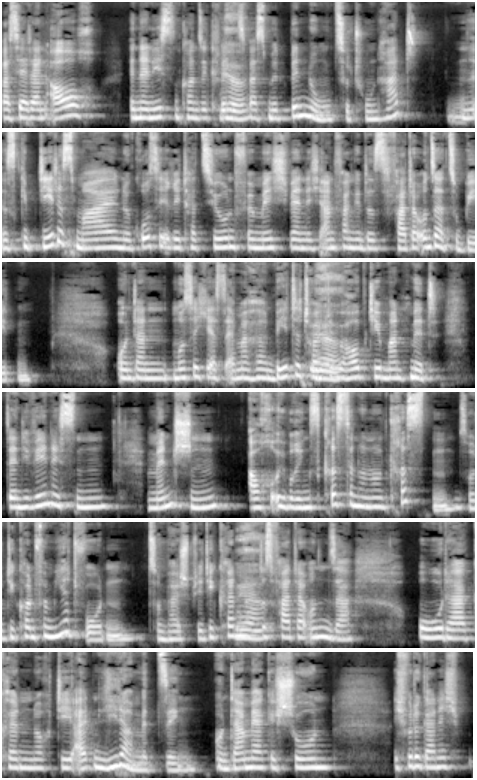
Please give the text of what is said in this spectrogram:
was ja dann auch in der nächsten Konsequenz ja. was mit Bindungen zu tun hat. Es gibt jedes Mal eine große Irritation für mich, wenn ich anfange, das Vaterunser zu beten. Und dann muss ich erst einmal hören, betet heute ja. überhaupt jemand mit? Denn die wenigsten Menschen auch übrigens Christinnen und Christen, so die konfirmiert wurden zum Beispiel, die können ja. noch das Vaterunser oder können noch die alten Lieder mitsingen. Und da merke ich schon, ich würde gar nicht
